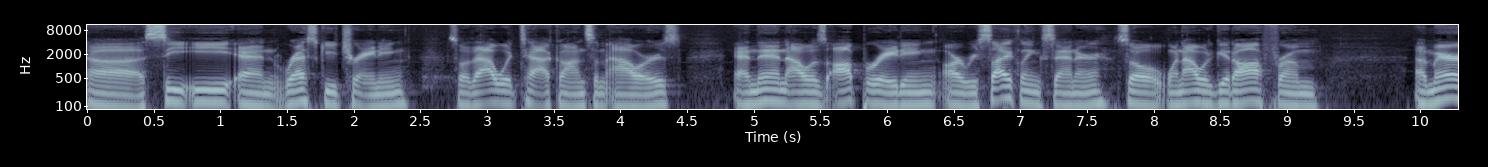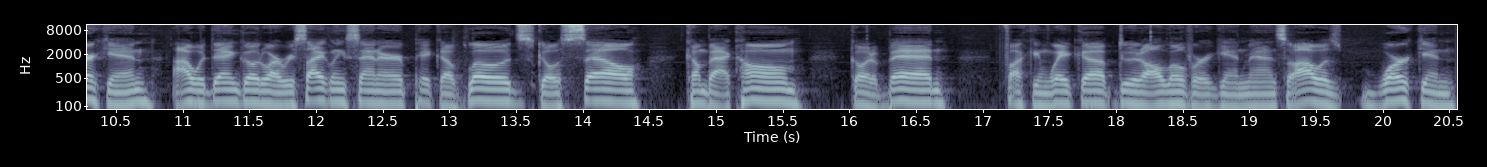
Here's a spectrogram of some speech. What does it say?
uh, CE and rescue training. So that would tack on some hours. And then I was operating our recycling center. So when I would get off from American, I would then go to our recycling center, pick up loads, go sell, come back home, go to bed, fucking wake up, do it all over again, man. So I was working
